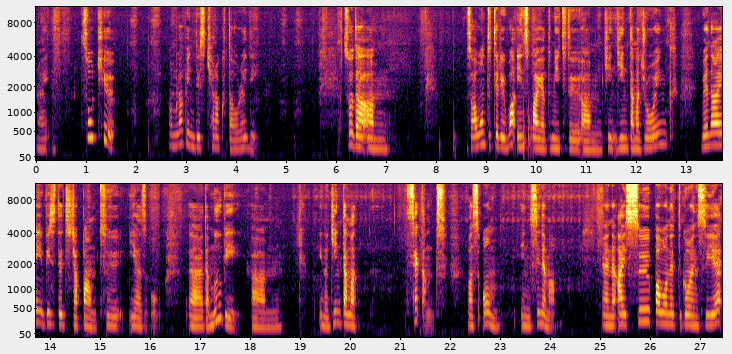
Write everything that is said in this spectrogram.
Right. So cute. I'm loving this character already. So the um so I want to tell you what inspired me to do um Gintama drawing when I visited Japan two years ago uh, the movie um you know Gintama second was on in cinema and I super wanted to go and see it,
